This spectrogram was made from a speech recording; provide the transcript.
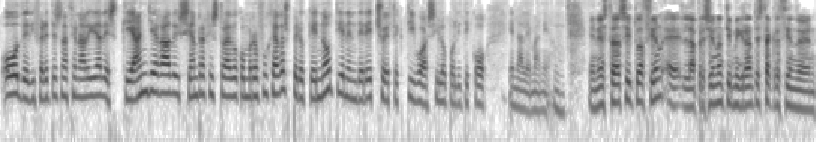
o de diferentes nacionalidades que han llegado y se han registrado como refugiados, pero que no tienen derecho efectivo a asilo político en Alemania. Mm. En esta situación, eh, la presión antimigrante está creciendo en,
